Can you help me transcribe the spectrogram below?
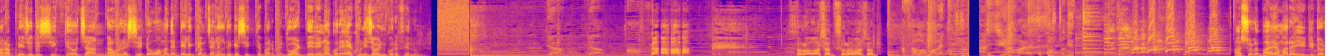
আর আপনি যদি শিখতেও চান তাহলে সেটাও আমাদের টেলিগ্রাম চ্যানেল থেকে শিখতে পারবেন। তো আর দেরি না করে এখনই জয়েন করে ফেলুন। স্লো মোশন স্লো মোশন আসলে ভাই, আমার এই এডিটর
